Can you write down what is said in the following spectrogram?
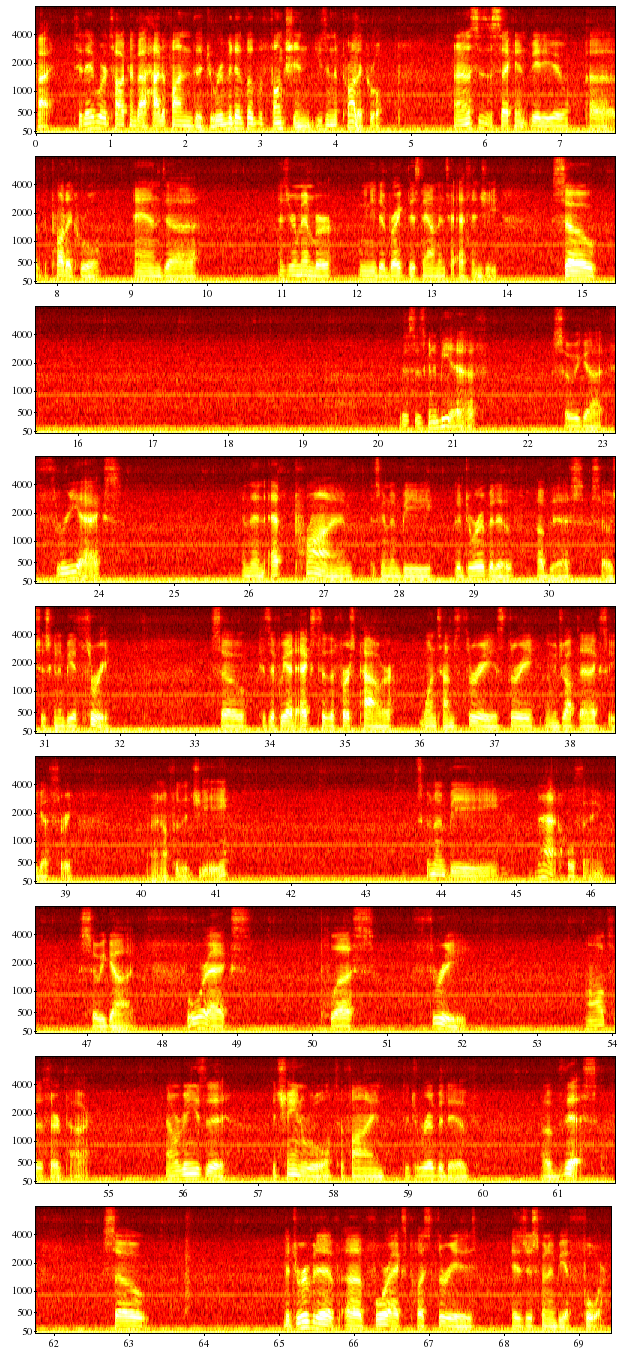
Hi, today we're talking about how to find the derivative of a function using the product rule. Now this is the second video of the product rule and uh, as you remember we need to break this down into f and g. So this is going to be f so we got 3x and then f prime is going to be the derivative of this so it's just going to be a 3 so as if we had x to the first power 1 times 3 is 3 and then we drop the x so you got 3 alright now for the g it's going to be that whole thing. So we got 4x plus 3 all to the third power. Now we're going to use the the chain rule to find the derivative of this. So the derivative of 4x plus 3 is, is just going to be a 4.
